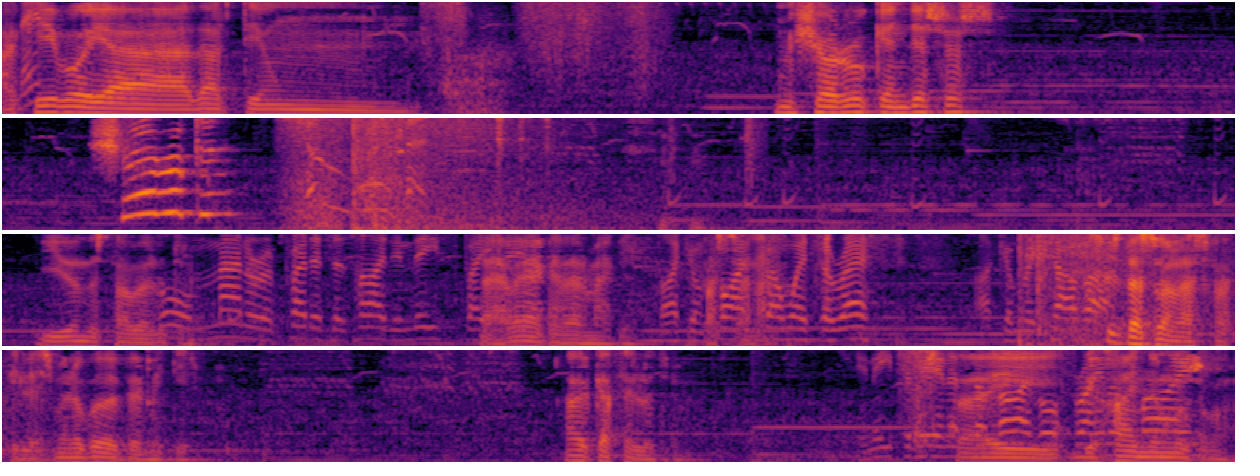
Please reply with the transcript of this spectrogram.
Aquí voy a darte un... Un shuriken de esos. Shuriken. ¿Y dónde estaba el otro? Vale, voy a quedarme aquí. No pasa nada. Estas son las fáciles, me lo puedo permitir. A ver qué hace el otro. Está ahí, behind the musgo.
